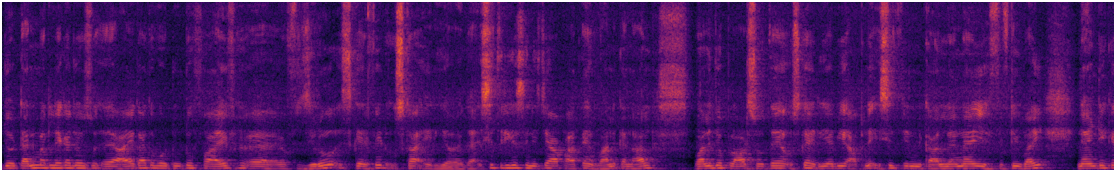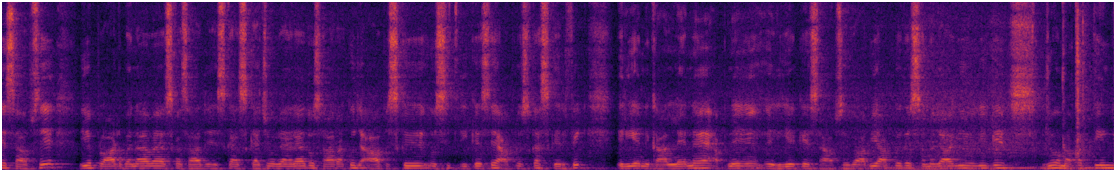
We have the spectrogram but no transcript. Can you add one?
جو ٹین مرلے کا جو آئے گا، تو وہ two two five zero square feet اس کا ایریا ہوئے گا۔ اسی طریقے سے نیچے آپ آتے ہیں ون کنال والے جو پلاٹس ہوتے ہیں، اس کا ایریا بھی آپ نے اسی طریقے نکال لینا ہے۔ یہ ففٹی بائی نائنٹی کے حساب سے یہ پلاٹ بنا ہوا ہے، اس کا ساتھ اس کا اسکیچ وغیرہ ہے، تو سارا کچھ آپ اس کے اسی طریقے سے آپ نے اس کا اسکوائر فٹ ایریا نکال لینا ہے اپنے ایریے کے حساب سے۔ تو ابھی آپ کو ادھر سمجھ آ گئی ہوگی کہ جو ہمارے پاس تین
